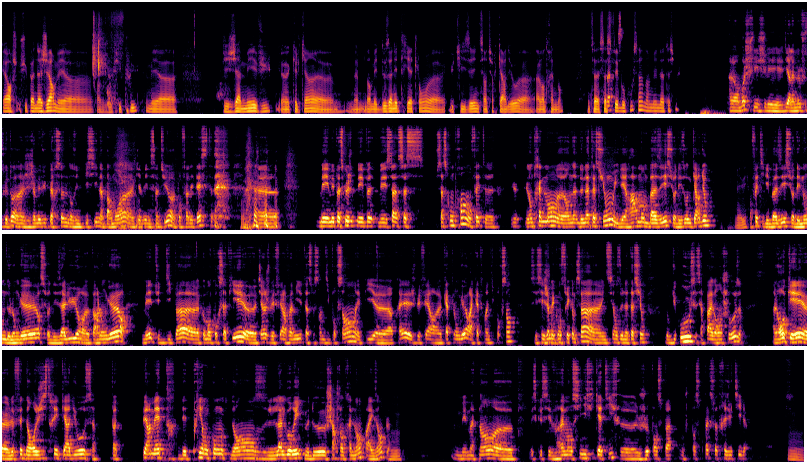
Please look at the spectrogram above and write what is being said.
Et alors, je, je suis pas nageur, mais euh, enfin, je ne suis plus, mais euh, j'ai jamais vu euh, quelqu'un, euh, dans mes deux années de triathlon, euh, utiliser une ceinture cardio à, à l'entraînement. Ça, ça bah, se fait beaucoup, ça, dans le milieu de la natation? Alors moi, je, suis, je vais dire la même chose que toi. Hein. J'ai jamais vu personne dans une piscine à part moi euh, qui avait une ceinture pour faire des tests. euh, mais mais parce que je, mais mais ça ça ça se comprend en fait. L'entraînement de natation, il est rarement basé sur des zones cardio. Oui. En fait, il est basé sur des nombres de longueurs, sur des allures par longueur, mais tu te dis pas euh, comme en course à pied, euh, tiens, je vais faire 20 minutes à 70% et puis euh, après je vais faire quatre longueurs à 90%. C'est jamais construit comme ça une séance de natation. Donc du coup, ça sert pas à grand chose. Alors ok, le fait d'enregistrer cardio, ça va permettre d'être pris en compte dans l'algorithme de charge d'entraînement, par exemple. Mmh. Mais maintenant, euh, est-ce que c'est vraiment significatif? Euh, Je pense pas. Donc, je pense pas que ce soit très utile. Mmh.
